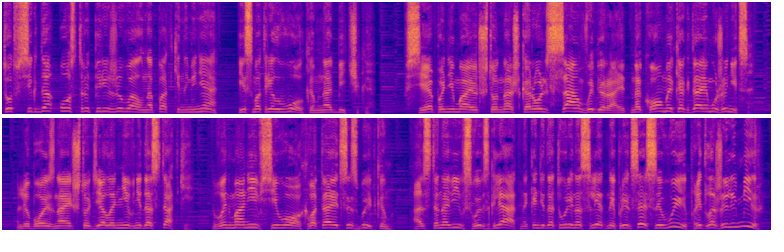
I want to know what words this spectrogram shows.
Тот всегда остро переживал нападки на меня и смотрел волком на обидчика. Все понимают, что наш король сам выбирает, на ком и когда ему жениться. Любой знает, что дело не в недостатке. В инмании всего хватает с избытком. Остановив свой взгляд на кандидатуре наследной принцессы, вы предложили мир –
